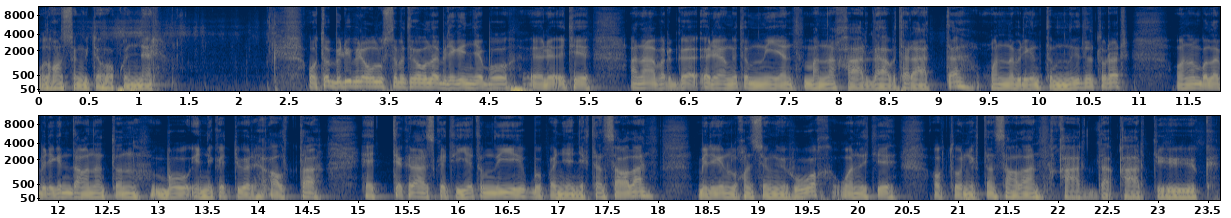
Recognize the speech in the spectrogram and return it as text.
улған соң күннер. Ото бүлі бір олуста бітігі бола білегенде бұл өлі өте ана біргі өлеңі тымныйен манна харда бітар атта. Онына білеген тымныйды тұрар. Bola bilgin dağınıntın bu indiket tüver altta hette kraska tiye tımdıyı bu panyenikten sağlan. Bilgin ulhan söngü huok, onu ti optornikten sağlan karda kar tüyük.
